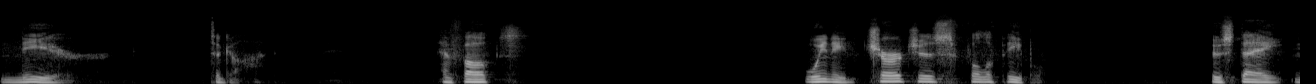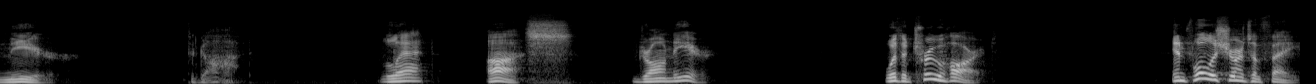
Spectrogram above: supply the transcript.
near to God. And folks, we need churches full of people who stay near to God. Let us draw near with a true heart, in full assurance of faith,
